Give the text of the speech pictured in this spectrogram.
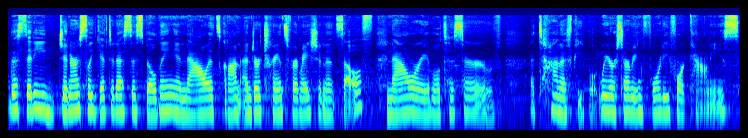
The city generously gifted us this building, and now it's gone under transformation itself. Now we're able to serve a ton of people. We are serving 44 counties.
